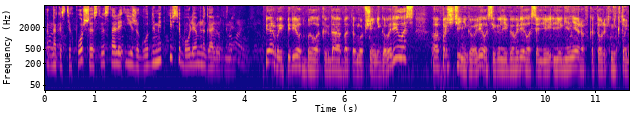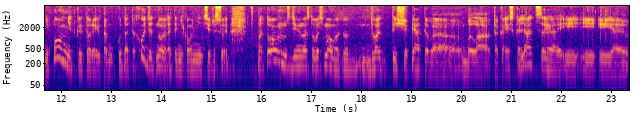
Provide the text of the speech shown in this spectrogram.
Однако с тех пор шествия стали ежегодными и все более многолюдными. Первый период было, когда об этом вообще не говорилось, э, почти не говорилось, или говорилось о легионерах, которых никто не помнит, которые там куда-то ходят, но это никого не интересует. Потом с 98 до 2005 была такая эскаляция, и, и, и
